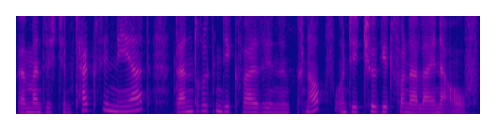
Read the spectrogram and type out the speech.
wenn man sich dem Taxi nähert, dann drücken die quasi einen Knopf und die Tür geht von alleine auf.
